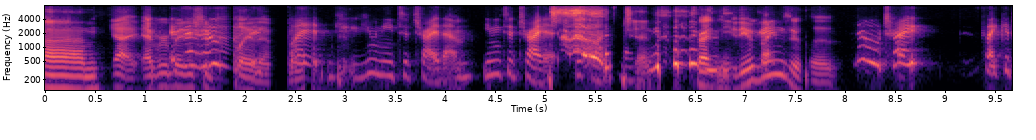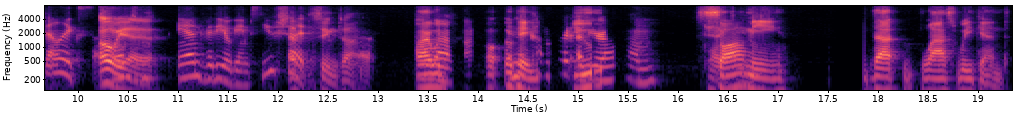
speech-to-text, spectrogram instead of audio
Um, yeah, everybody should hoot, play them. But you need to try them. You need to try it. Just. Jen. Right, the video games or the no, try psychedelics. Oh, and, yeah, and video games. You should at the same time. I would. Alone, oh, in okay, the comfort you- of your own home. saw me that last weekend.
